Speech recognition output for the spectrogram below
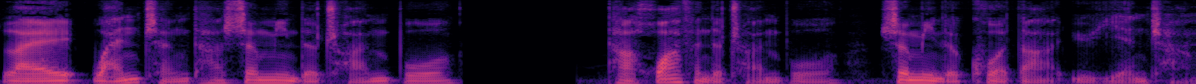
来完成它生命的传播，它花粉的传播，生命的扩大与延长。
